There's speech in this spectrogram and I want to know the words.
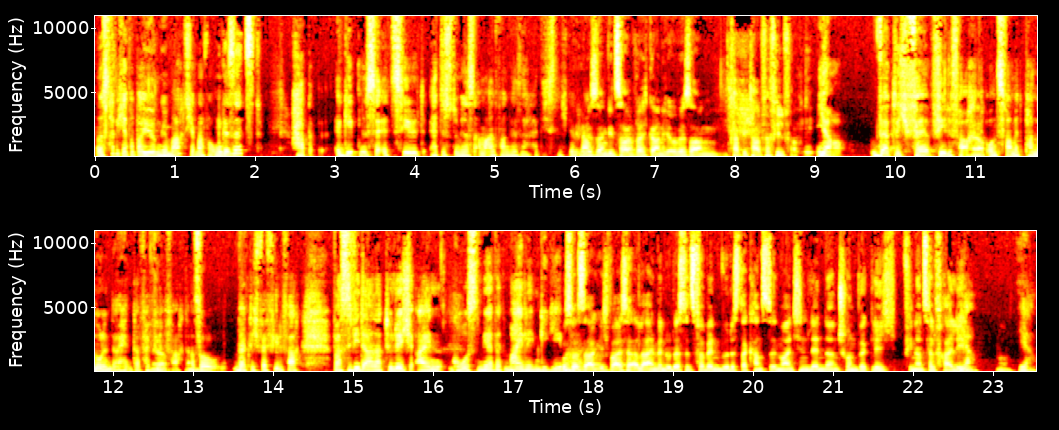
Und das habe ich einfach bei Jürgen gemacht. Ich habe einfach umgesetzt habe Ergebnisse erzielt. Hättest du mir das am Anfang gesagt, hätte ich es nicht geglaubt. Wir sagen die Zahlen vielleicht gar nicht, aber wir sagen Kapital vervielfacht. Ja, wirklich vervielfacht ja. und zwar mit paar Nullen dahinter vervielfacht. Ja. Also wirklich vervielfacht, was wieder natürlich einen großen Mehrwert mein Leben gegeben Muss hat. Muss sagen, ich weiß ja allein, wenn du das jetzt verwenden würdest, da kannst du in manchen Ländern schon wirklich finanziell frei leben. Ja. Ne? ja.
